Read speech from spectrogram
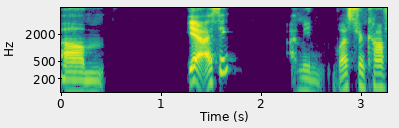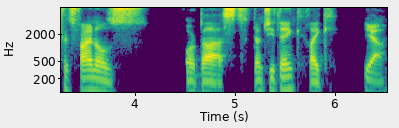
Um, yeah, I think, I mean, Western Conference Finals or bust, don't you think? Like, Yeah.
